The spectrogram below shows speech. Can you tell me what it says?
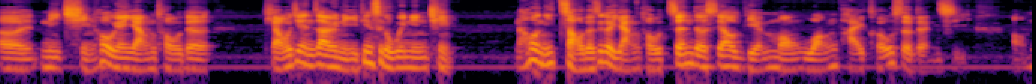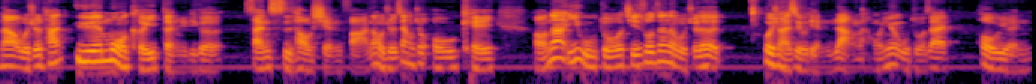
呃，你请后援羊头的条件在于你一定是个 winning team。然后你找的这个羊头真的是要联盟王牌 closer 等级哦，那我觉得他约莫可以等于一个三四号先发，那我觉得这样就 OK 哦。那以五夺，其实说真的，我觉得味全还是有点让了，因为五夺在后援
